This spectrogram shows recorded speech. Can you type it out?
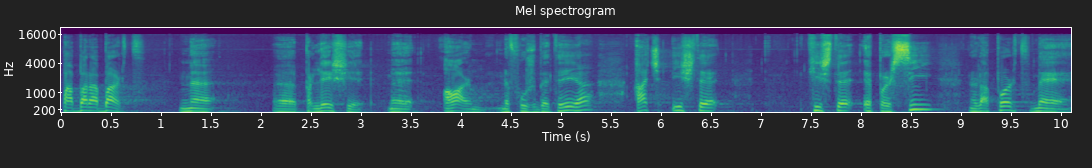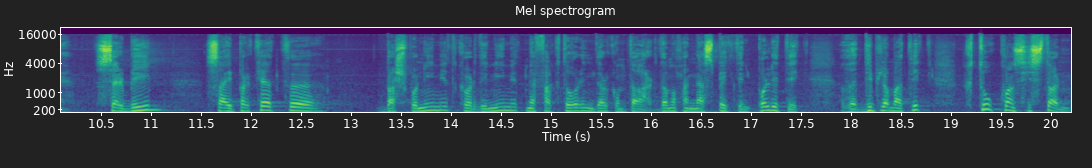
pabarabartë në përleshje me armë në fushëbeteja, aq ishte kishte epërsi në raport me Serbinë, sa i përket bashkëpunimit, koordinimit me faktorin ndërkombëtar, domethënë në aspektin politik dhe diplomatik, këtu konsiston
